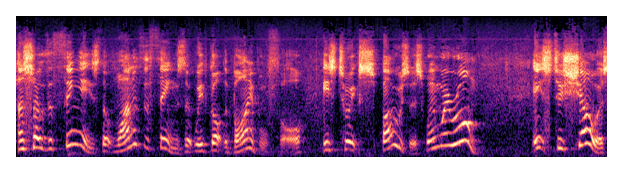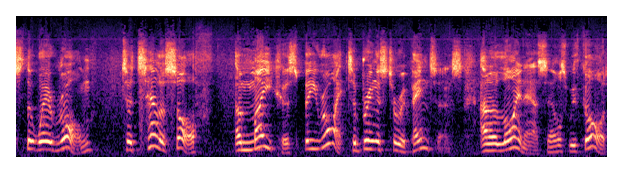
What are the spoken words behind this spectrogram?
And so the thing is that one of the things that we've got the Bible for is to expose us when we're wrong. It's to show us that we're wrong, to tell us off and make us be right, to bring us to repentance and align ourselves with God.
